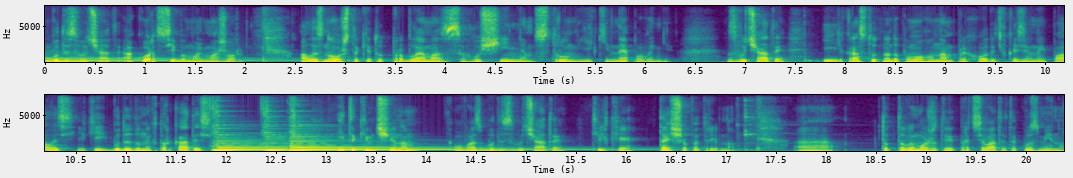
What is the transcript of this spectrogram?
буде звучати акорд сі бемоль мажор. Але знову ж таки тут проблема з глушінням струн, які не повинні звучати. І якраз тут на допомогу нам приходить вказівний палець, який буде до них торкатись. І таким чином у вас буде звучати тільки те, що потрібно. Тобто ви можете відпрацювати таку зміну.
